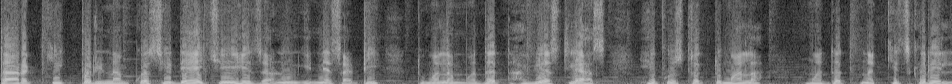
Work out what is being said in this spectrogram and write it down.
तार्किक परिणाम कसे द्यायचे हे जाणून घेण्यासाठी तुम्हाला मदत हवी असल्यास हे पुस्तक तुम्हाला मदत नक्कीच करेल.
